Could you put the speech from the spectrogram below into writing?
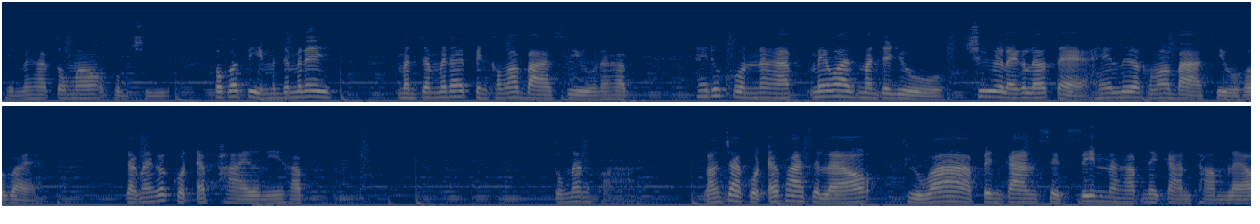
เห็นไหมครับ ตรงเมาส์ผมชี้ ปกติมันจะไม่ได้มันจะไม่ได้เป็นคำว่าบราซิลนะครับ ให้ทุกคนนะครับ ไม่ว่ามันจะอยู่ชื่ออะไรก็แล้วแต่ให้เลือกคำว่าบราซิลเข้าไป จากนั้นก็กด apply ตรงนี้ครับ ตรงด้านขวา หลังจากกด apply เสร็จแล้ว ถือว่าเป็นการเสร็จสิ้นนะครับในการทำแล้ว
